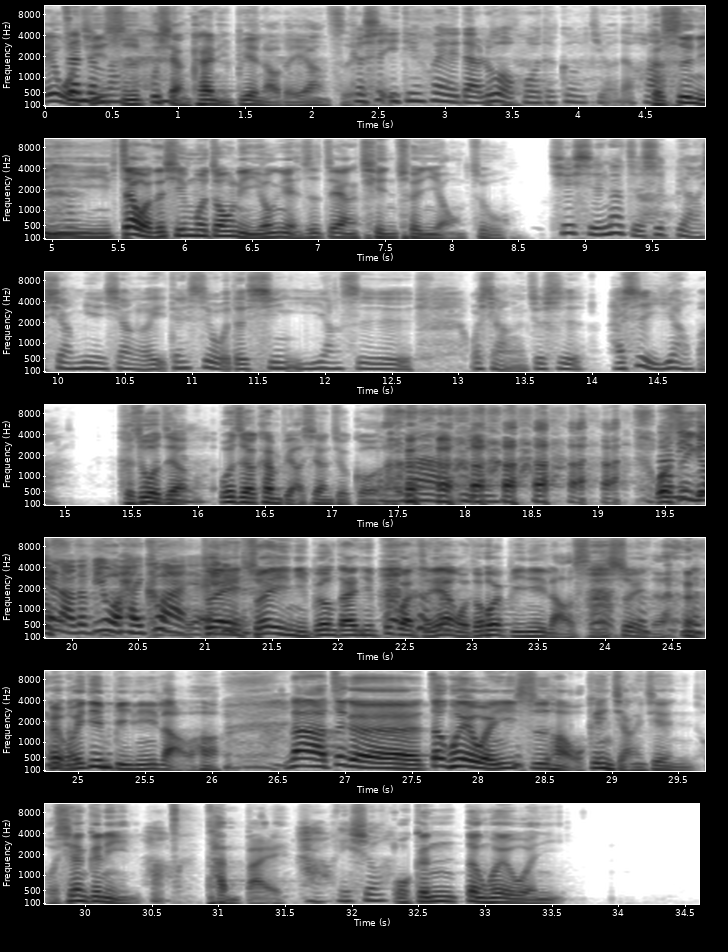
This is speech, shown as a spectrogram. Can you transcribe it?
哎，我其实不想看你变老的样子，可是一定会的。如果活得够久的话，可是你在我的心目中，你永远是这样青春永驻。其实那只是表象面相而已，但是我的心一样是，我想就是还是一样吧。可是我只要我只要看表象就够了。哦、那你 我是一个变老的比我还快耶。对，所以你不用担心，不管怎样，我都会比你老十岁的，我一定比你老哈。那这个邓惠文医师哈，我跟你讲一件，我现在跟你坦白。好，好，你说。我跟邓惠文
